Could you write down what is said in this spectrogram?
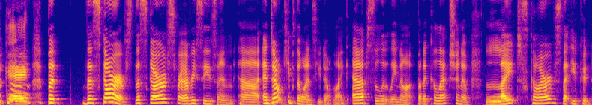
Okay. But the scarves, the scarves for every season, uh, and don't keep the ones you don't like. Absolutely not. But a collection of light scarves that you could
